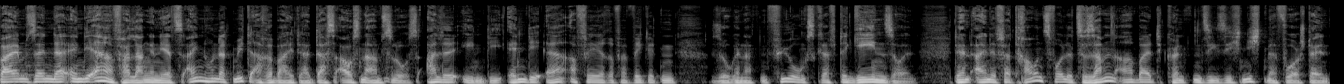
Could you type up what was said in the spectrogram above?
Beim Sender NDR verlangen jetzt 100 Mitarbeiter, dass ausnahmslos alle in die NDR-Affäre verwickelten sogenannten Führungskräfte gehen sollen. Denn eine vertrauensvolle Zusammenarbeit könnten sie sich nicht mehr vorstellen,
